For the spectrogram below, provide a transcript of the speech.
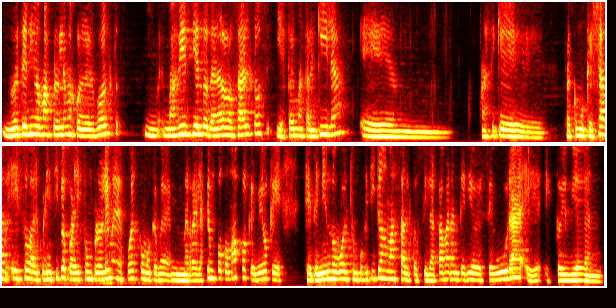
no he tenido más problemas con el Volt, más bien tiendo a tenerlos altos y estoy más tranquila. Eh, así que, o sea, como que ya eso al principio por ahí fue un problema y después como que me, relajé un poco más porque veo que, teniendo volts un poquitito más altos y la cámara anterior es segura, eh, estoy bien.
